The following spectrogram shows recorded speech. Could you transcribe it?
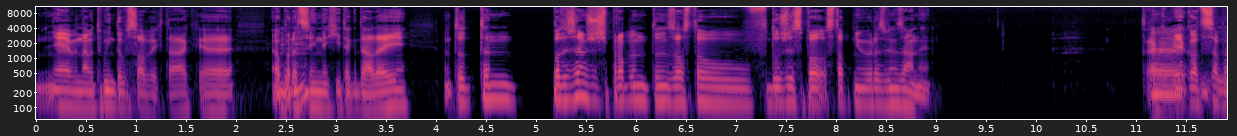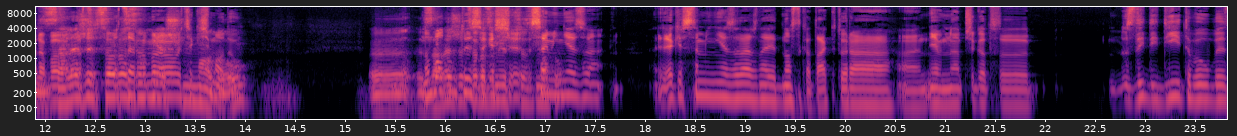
nie wiem, nawet Windowsowych, tak, e, operacyjnych mm -hmm. i tak dalej, no to ten, podejrzewam, że problem ten został w dużym stopniu rozwiązany. Tak, e, jak od Zależy, co rozumiesz jakiś moduł. moduł. No, no moduł to jest jakaś semi nieza, jak jest sami niezależna jednostka, tak, która, e, nie wiem, na przykład e, z DDD to byłby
